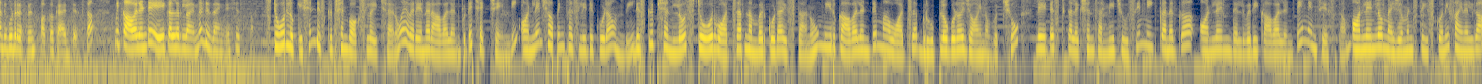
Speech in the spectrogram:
అది కూడా రెఫరెన్స్ పక్కకు యాడ్ చేస్తా. మీకు కావాలంటే ఏ కలర్లో అయినా డిజైన్ చేసి ఇస్తాం. స్టోర్ లొకేషన్ డిస్క్రిప్షన్ బాక్స్లో ఇచ్చాను. ఎవరైనా రావాలనుకుంటే చెక్ చేయండి. ఆన్లైన్ షాపింగ్ ఫెసిలిటీ కూడా ఉంది. డిస్క్రిప్షన్లో స్టోర్ వాట్సాప్ నంబర్ కూడా ఇస్తాను. మీరు కావాలంటే మా వాట్సాప్ గ్రూప్లో కూడా జాయిన్ అవ్వచ్చు. లేటెస్ట్ కలెక్షన్స్ అన్ని చూసి మీకు కనుక ఆన్లైన్ డెలివరీ కావాలంటే మేము చేస్తాం. ఆన్లైన్లో మెజర్మెంట్స్ తీసుకొని ఫైనల్గా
